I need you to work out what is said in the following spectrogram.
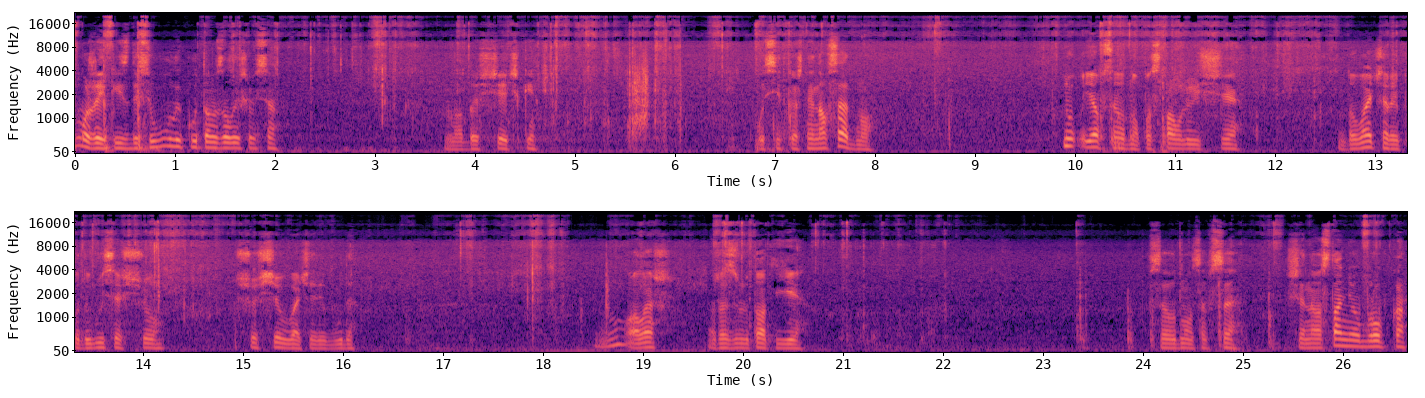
Може якийсь десь у вулику там залишився. На дощечки. Бо сітка ж не на все дно. Ну, я все одно поставлю ще до вечора і подивлюся, що, що ще ввечері буде. Ну, але ж результат є. Все одно це все ще не остання обробка.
